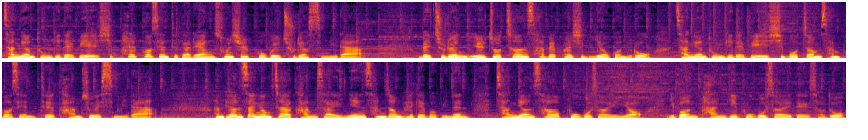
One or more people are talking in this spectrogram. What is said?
작년 동기 대비 18%가량 손실폭을 줄였습니다. 매출은 1조 1,482억 원으로 작년 동기 대비 15.3% 감소했습니다. 한편 쌍용차 감사인인 삼정회계법인은 작년 사업 보고서에 이어 이번 반기 보고서에 대해서도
